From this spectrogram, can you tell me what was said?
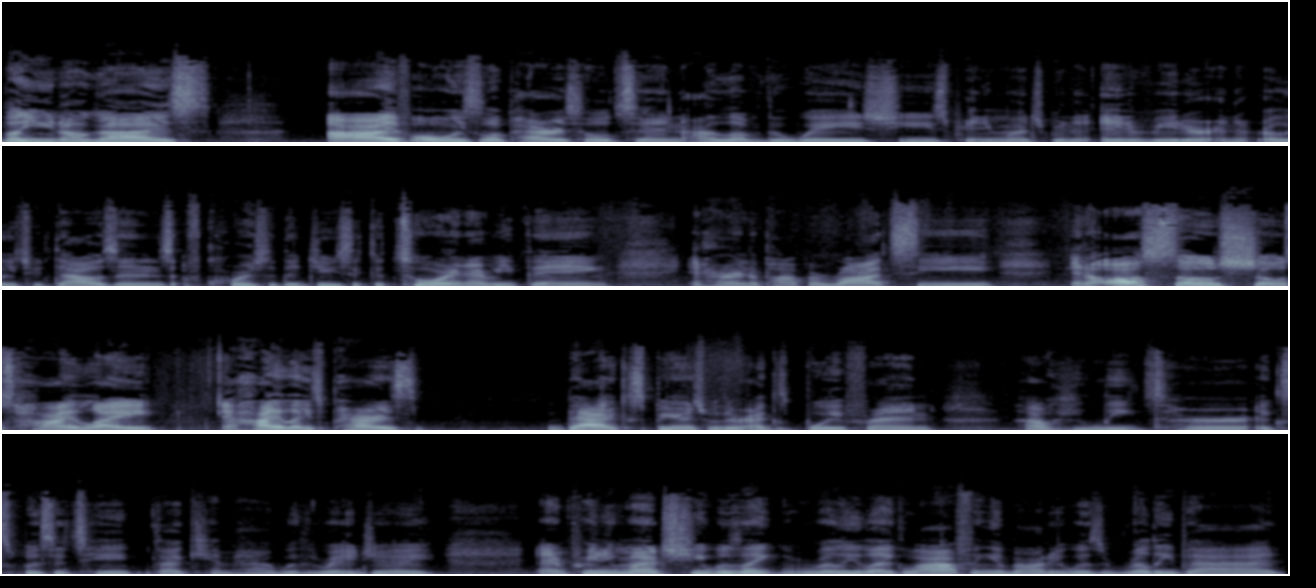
but you know guys I've always loved Paris Hilton. I love the way she's pretty much been an innovator in the early 2000s. Of course, with the Juicy Couture and everything, and her and the paparazzi. And it also shows highlight, it highlights Paris' bad experience with her ex boyfriend, how he leaked her explicit tape that Kim had with Ray J. And pretty much, she was like really like laughing about it. It was really bad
